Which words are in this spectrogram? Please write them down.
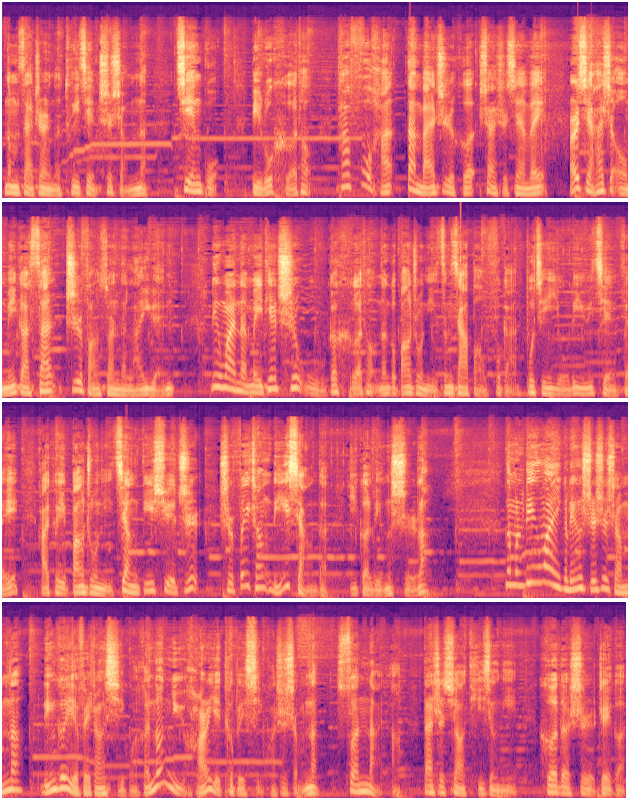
那么在这儿呢，推荐吃什么呢？坚果，比如核桃，它富含蛋白质和膳食纤维，而且还是欧米伽三脂肪酸的来源。另外呢，每天吃五个核桃，能够帮助你增加饱腹感，不仅有利于减肥，还可以帮助你降低血脂，是非常理想的一个零食了。那么另外一个零食是什么呢？林哥也非常喜欢，很多女孩也特别喜欢，是什么呢？酸奶啊！但是需要提醒你，喝的是这个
